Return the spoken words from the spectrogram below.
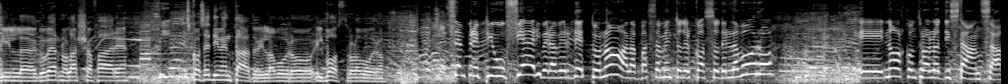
il governo lascia fare, cosa è diventato il, lavoro, il vostro lavoro? Sempre più fieri per aver detto no all'abbassamento del costo del lavoro e no al controllo a distanza,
